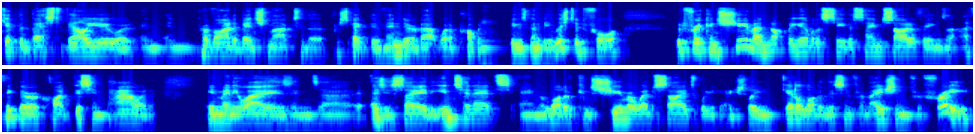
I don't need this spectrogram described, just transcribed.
get the best value or, and, and provide a benchmark to the prospective vendor about what a property was going to be listed for. But for a consumer not being able to see the same side of things, I think they were quite disempowered in many ways. And uh, as you say, the internet and a lot of consumer websites where you can actually get a lot of this information for free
